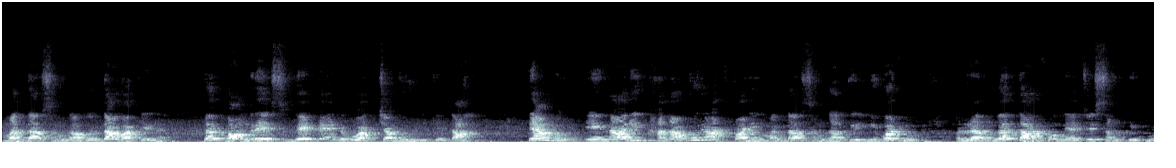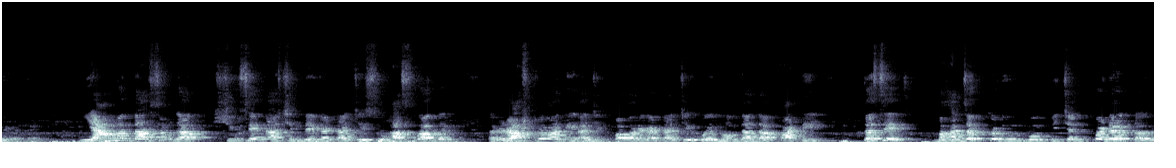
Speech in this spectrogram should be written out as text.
मतदारसंघावर दावा केलाय. तर काँग्रेस वेट अँड वॉचच्या भूमिकेत आहे. त्यामुळे येणारी खानापूर आटपाडी मतदारसंघातील निवडणूक रंगतदार होण्याचे संकेत मिळत आहे या मतदारसंघात शिवसेना शिंदे गटाचे सुहास बाबर राष्ट्रवादी अजित पवार गटाचे वैभवदादा पाटील तसेच भाजपकडून गोपीचंद पडळकर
